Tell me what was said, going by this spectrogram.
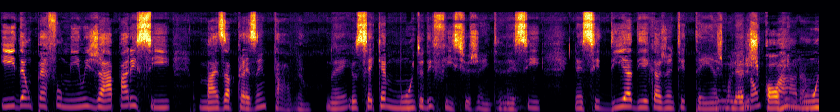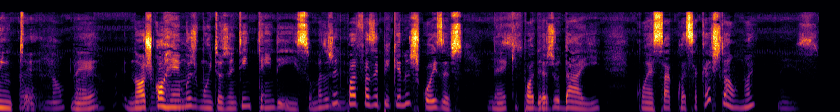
e dei um perfuminho e já apareci mais apresentável, né? Eu sei que é muito difícil, gente, é. nesse nesse dia a dia que a gente tem, as mulheres correm para. muito, é, né? Nós corremos muito, a gente entende isso, mas a gente é. pode fazer pequenas coisas, isso. né, que pode ajudar aí com essa com essa questão, não é? Isso.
